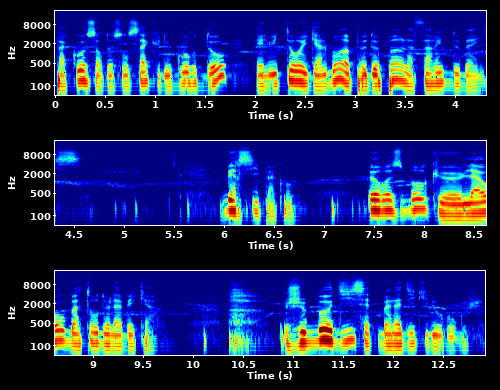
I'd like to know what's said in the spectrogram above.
Paco sort de son sac une gourde d'eau et lui tend également un peu de pain à la farine de maïs. Merci, Paco. Heureusement que là-haut m'attend de la béca. Je maudis cette maladie qui nous ronge.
